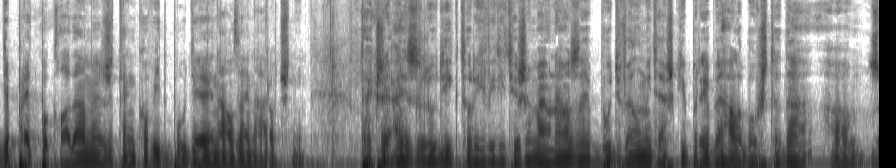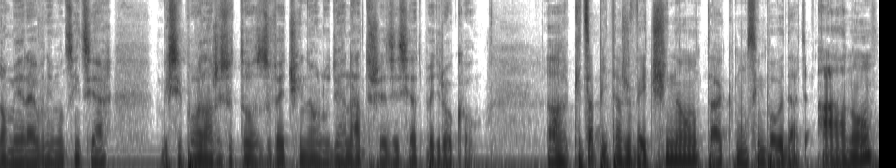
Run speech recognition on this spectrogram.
kde predpokladáme, že ten COVID bude naozaj náročný. Takže aj z ľudí, ktorých vidíte, že majú naozaj buď veľmi ťažký priebeh, alebo už teda zomierajú v nemocniciach, by si povedal, že sú to s väčšinou ľudia nad 65 rokov. Keď sa pýtaš väčšinou, tak musím povedať áno,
